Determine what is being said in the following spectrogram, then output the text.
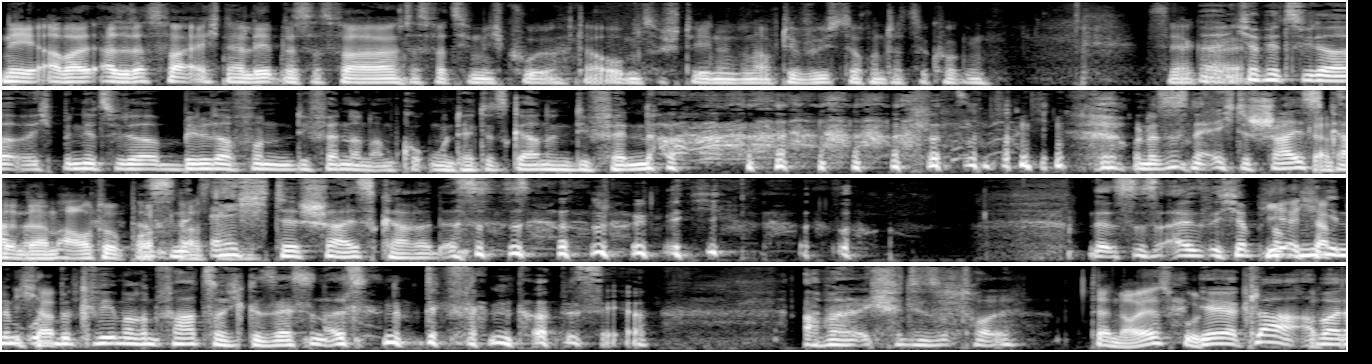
Nee, aber also das war echt ein Erlebnis, das war, das war ziemlich cool, da oben zu stehen und dann auf die Wüste runter zu gucken. Sehr Ja, geil. ich habe jetzt wieder, ich bin jetzt wieder Bilder von Defendern am gucken und hätte jetzt gerne einen Defender. und das ist eine echte Scheißkarre. in deinem Auto das ist eine echte Scheißkarre. Das ist wirklich. Das ist also ich habe noch Hier, nie hab- in einem unbequemeren Fahrzeug gesessen als in einem Defender bisher. Aber ich finde ihn so toll. Der neue ist gut. Ja, ja klar, aber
